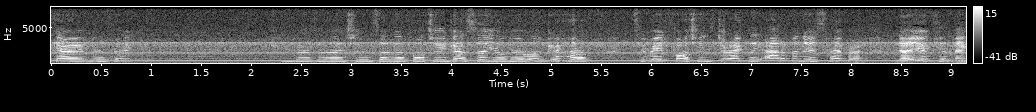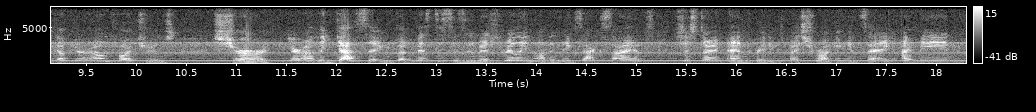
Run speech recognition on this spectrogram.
scary music? Congratulations, as a fortune guesser, you'll no longer have to read fortunes directly out of a newspaper. Now you can make up your own fortunes. Sure, you're only guessing, but mysticism is really not an exact science. Just don't end readings by shrugging and saying, I mean,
